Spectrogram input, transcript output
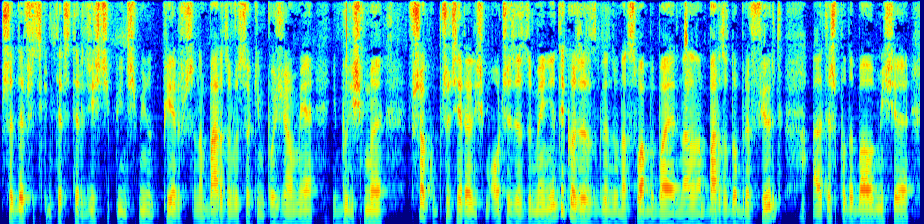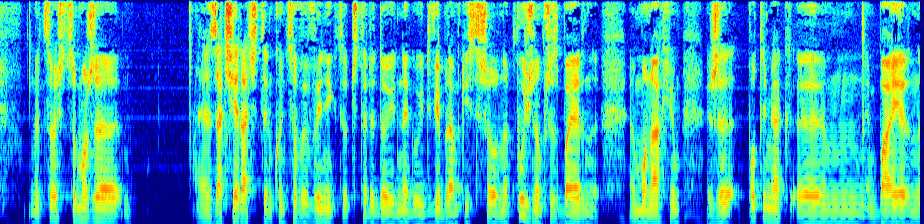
przede wszystkim te 45 minut pierwsze na bardzo wysokim poziomie i byliśmy w szoku, przecieraliśmy oczy ze zdumienia, nie tylko ze względu na słaby Bayern, ale na bardzo dobry Fürth, ale też podobało mi się coś, co może zacierać ten końcowy wynik, to 4 do 1 i dwie bramki strzelone późno przez Bayern Monachium, że po tym jak Bayern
